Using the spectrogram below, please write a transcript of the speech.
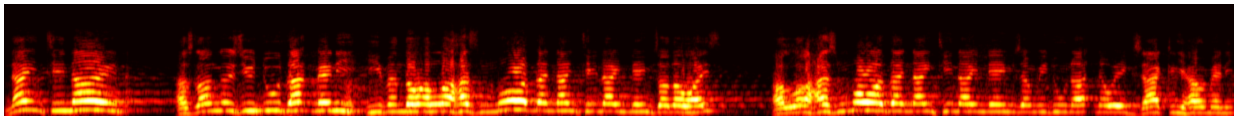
99 as long as you do that many, even though Allah has more than 99 names otherwise, Allah has more than 99 names and we do not know exactly how many.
